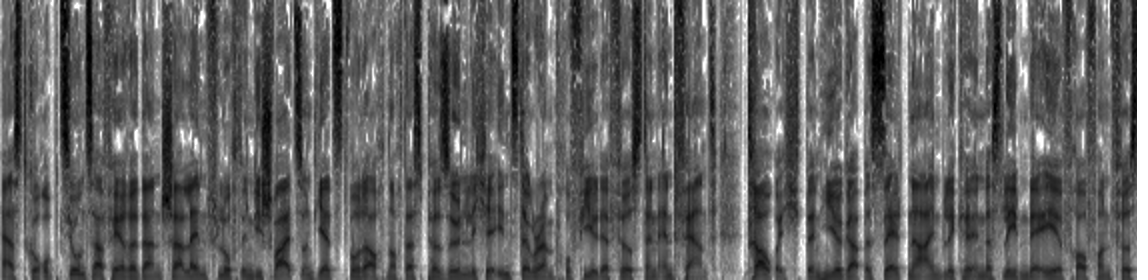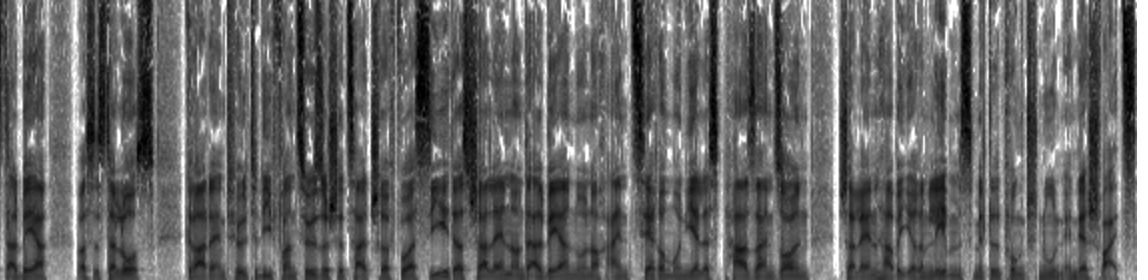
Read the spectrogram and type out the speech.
Erst Korruptionsaffäre, dann Charlene-Flucht in die Schweiz und jetzt wurde auch noch das persönliche Instagram-Profil der Fürstin entfernt. Traurig, denn hier gab es seltene Einblicke in das Leben der Ehefrau von Fürst Albert. Was ist da los? Gerade enthüllte die französische Zeitschrift Voici, dass Charlene und Albert nur noch ein zeremonielles Paar sein sollen. Charlene habe ihren Lebensmittelpunkt nun in der Schweiz.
